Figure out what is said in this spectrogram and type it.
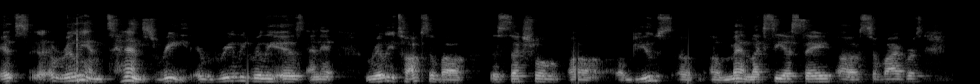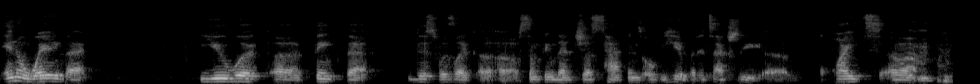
It's a really intense read. It really, really is. And it really talks about the sexual uh, abuse of, of, men, like CSA uh, survivors, in a way that you would uh, think that this was like a, a, something that just happens over here, but it's actually uh, quite, um,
